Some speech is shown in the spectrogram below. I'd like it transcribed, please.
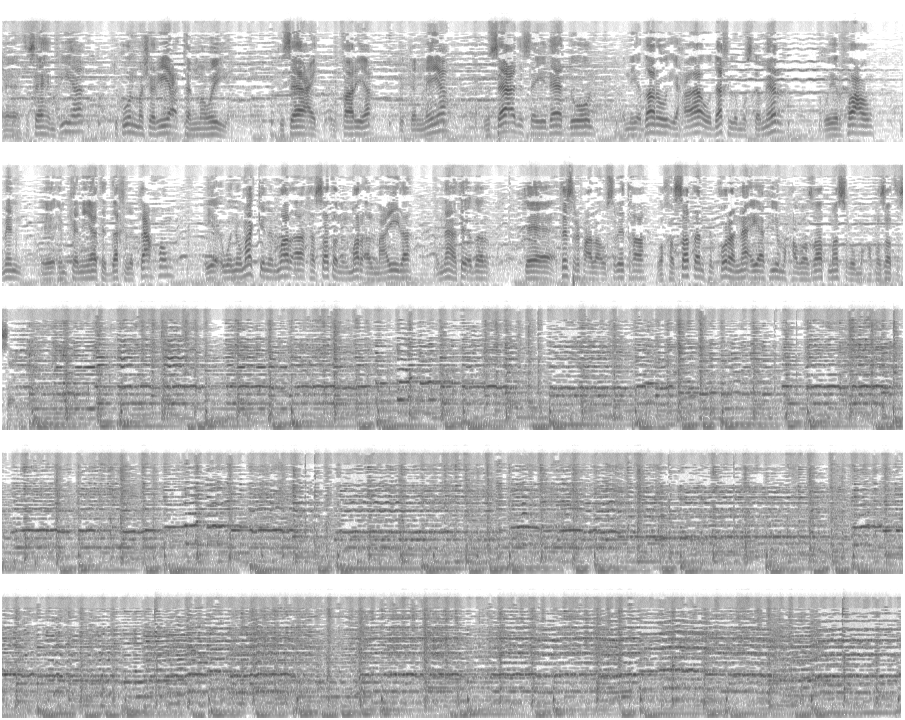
آه، تساهم فيها تكون مشاريع تنموية تساعد القرية في التنمية وتساعد السيدات دول إن يقدروا يحققوا دخل مستمر ويرفعوا من إمكانيات الدخل بتاعهم. ونمكن المرأة خاصة المرأة المعيلة إنها تقدر تصرف على أسرتها وخاصة في القرى النائية في محافظات مصر ومحافظات الصعيد.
